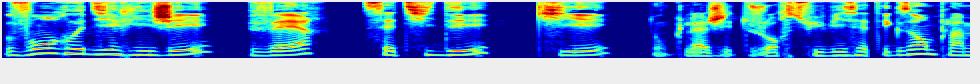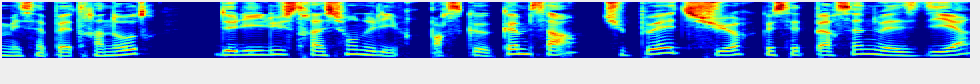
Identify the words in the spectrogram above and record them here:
vont rediriger vers cette idée qui est, donc là j'ai toujours suivi cet exemple, hein, mais ça peut être un autre, de l'illustration de livre. Parce que comme ça, tu peux être sûr que cette personne va se dire,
